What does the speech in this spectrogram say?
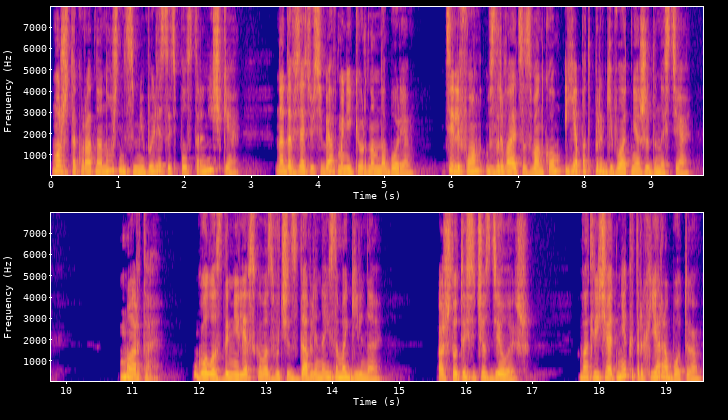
Может, аккуратно ножницами вырезать полстранички? Надо взять у себя в маникюрном наборе. Телефон взрывается звонком, и я подпрыгиваю от неожиданности. «Марта». Голос Данилевского звучит сдавленно и замогильно. «А что ты сейчас делаешь?» В отличие от некоторых, я работаю,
